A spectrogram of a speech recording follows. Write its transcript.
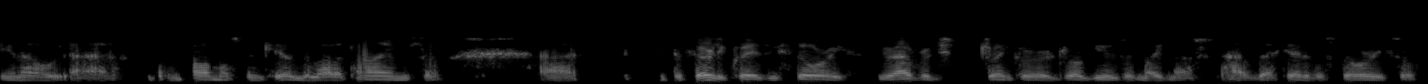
You know, uh, almost been killed a lot of times. So uh, it's a fairly crazy story. Your average drinker or drug user might not have that kind of a story. So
